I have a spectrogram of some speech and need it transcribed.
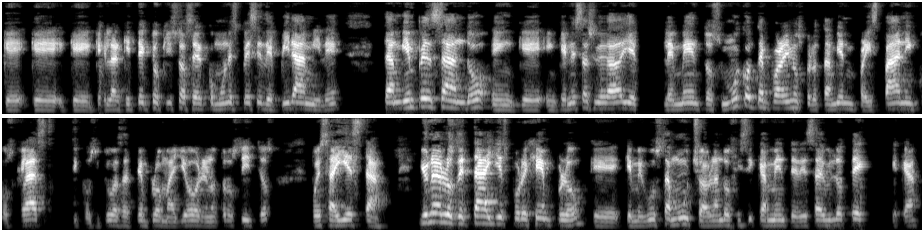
que, el arquitecto quiso hacer como una especie de pirámide, también pensando en que, en esa ciudad hay elementos muy contemporáneos, pero también prehispánicos, clásicos, si tú vas al Templo Mayor, en otros sitios, pues ahí está. Y uno de los detalles, por ejemplo, que, me gusta mucho, hablando físicamente de esa biblioteca,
